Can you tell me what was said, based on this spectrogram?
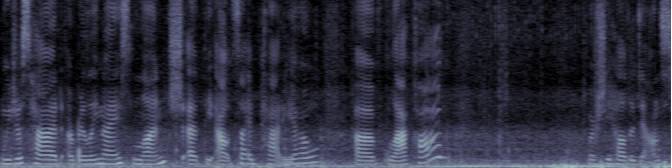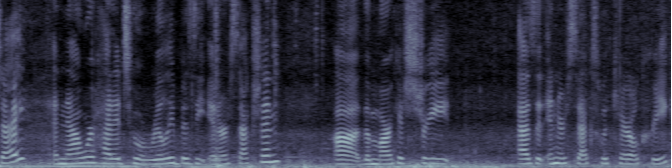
We just had a really nice lunch at the outside patio of Black Hog, where she held a downstay. And now we're headed to a really busy intersection, uh, the Market Street as it intersects with Carroll Creek.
